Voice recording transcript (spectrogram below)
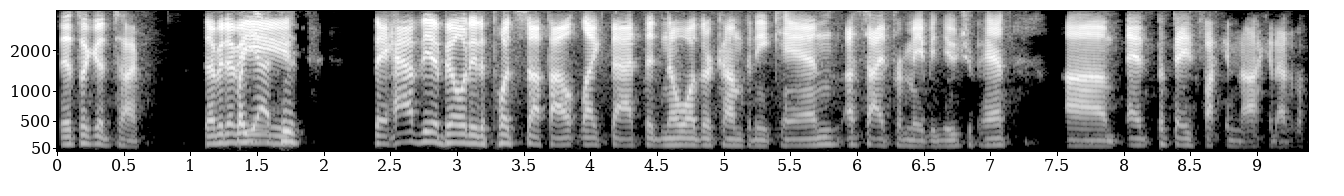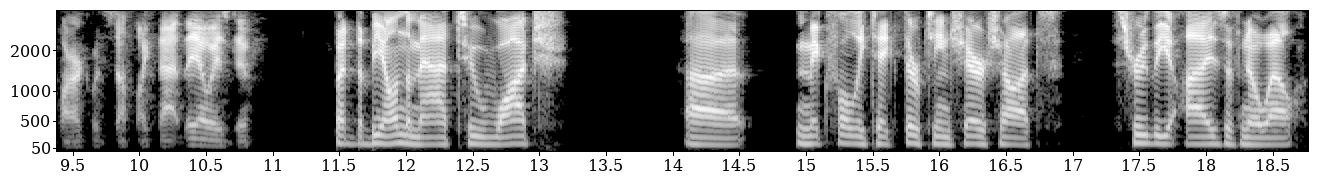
it's a good time. WWE, But yeah, they have the ability to put stuff out like that that no other company can, aside from maybe New Japan. Um, and but they fucking knock it out of the park with stuff like that. They always do. but the Beyond the Mat to watch uh, Mick Foley take 13 chair shots through the eyes of Noelle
